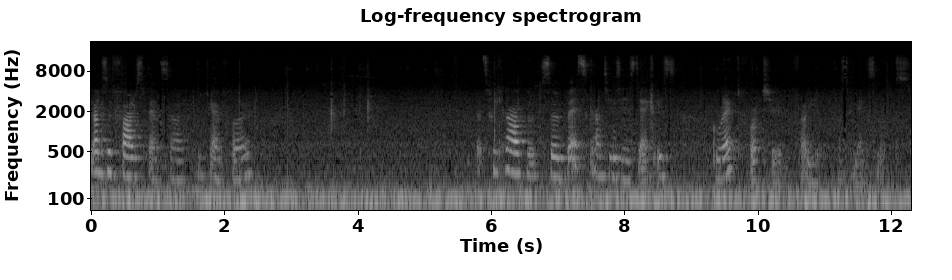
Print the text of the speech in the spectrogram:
Are the false person. Be careful. The three cards, the best card in this deck is great fortune for you for the next month.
